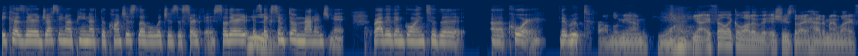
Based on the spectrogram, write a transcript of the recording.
because they're addressing our pain at the conscious level, which is the surface. So there, it's like Mm. symptom management rather than going to the uh, core, the root. problem yeah Wow. yeah i felt like a lot of the issues that i had in my life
